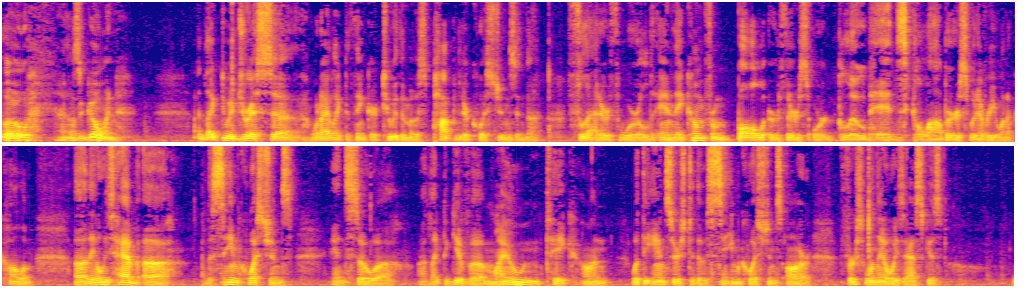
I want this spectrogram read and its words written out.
Hello, how's it going? I'd like to address uh, what I like to think are two of the most popular questions in the flat earth world, and they come from ball earthers or globe heads, globbers, whatever you want to call them. Uh, they always have uh, the same questions, and so uh, I'd like to give uh, my own take on what the answers to those same questions are. First one they always ask is,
